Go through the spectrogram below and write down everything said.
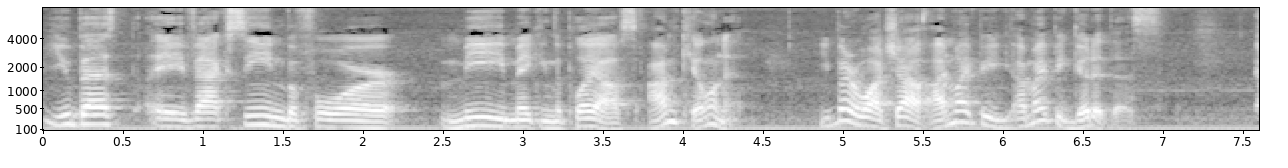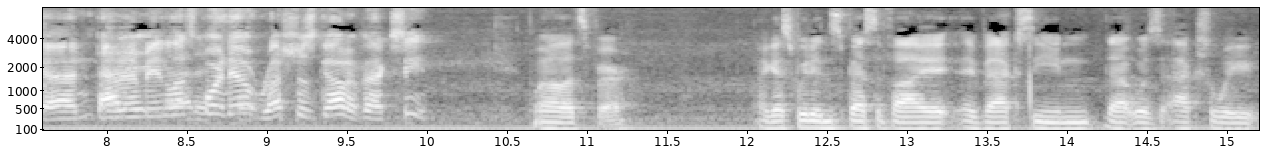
you bet a vaccine before me making the playoffs. I'm killing it. You better watch out. I might be I might be good at this. And, and That I mean, let's is point out. Russia's got a vaccine. Well, that's fair. I guess we didn't specify a vaccine that was actually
